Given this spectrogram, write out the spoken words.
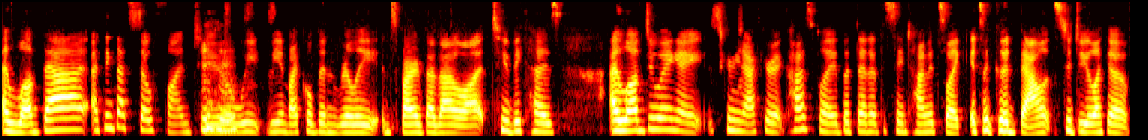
I love that. I think that's so fun too. Mhm. We me and Michael have been really inspired by that a lot too because I love doing a screen accurate cosplay, but then at the same time it's like it's a good balance to do like a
